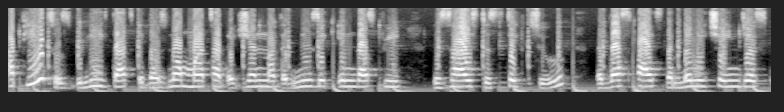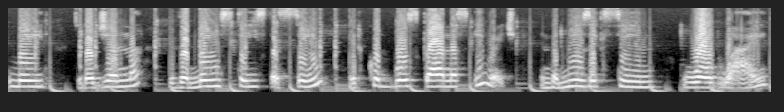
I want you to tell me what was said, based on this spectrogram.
Appietus believe that it does not matter the genre the music industry decides to stick to, but despite the many changes made to the genre, if the name stays the same, it could boost Ghana's image in the music scene worldwide.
